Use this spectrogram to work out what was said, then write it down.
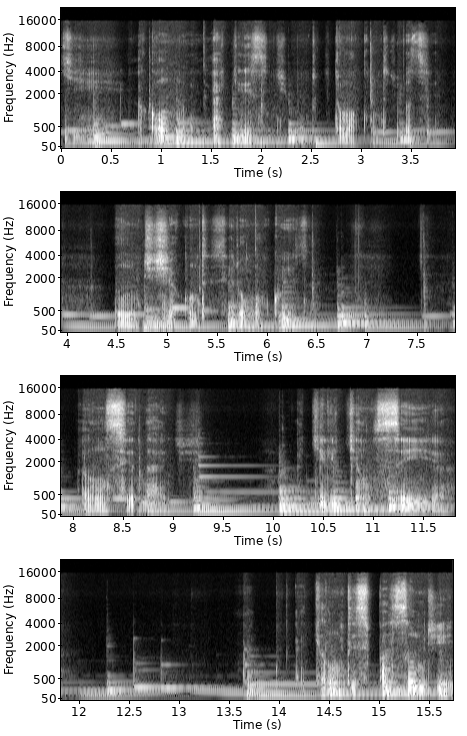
que aquele sentimento que toma conta de você antes de acontecer alguma coisa. A ansiedade, aquele que anseia, aquela antecipação de,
